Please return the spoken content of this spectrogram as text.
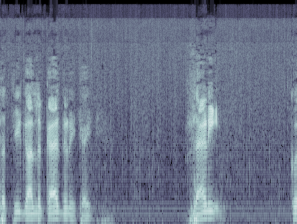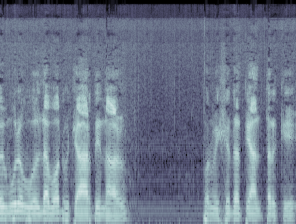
ਸੱਚੀ ਗੱਲ ਕਹਿ ਦੇਣੀ ਚਾਹੀਦੀ। ਸਹਿਣੀ। ਕੋਈ ਮੂਹਰੋਂ ਬੋਲਦਾ ਬਹੁਤ ਵਿਚਾਰ ਦੇ ਨਾਲ ਪਰਮੇਸ਼ਰ ਦਾ ਧਿਆਨ ਤਰ ਕੇ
